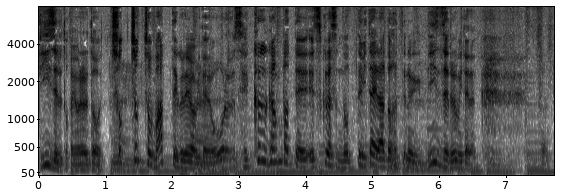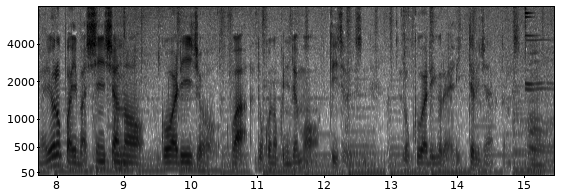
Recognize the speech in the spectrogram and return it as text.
ィーゼルとか言われるとちょ,、ちょっと待ってくれよみたいな、俺せっかく頑張って S クラスに乗ってみたいなと思ってるのにディーゼルみたいな。そうですね。ヨーロッパは今新車の5割以上はどこの国でもディーゼルですね。6割ぐらいいってるんじゃないかと思います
